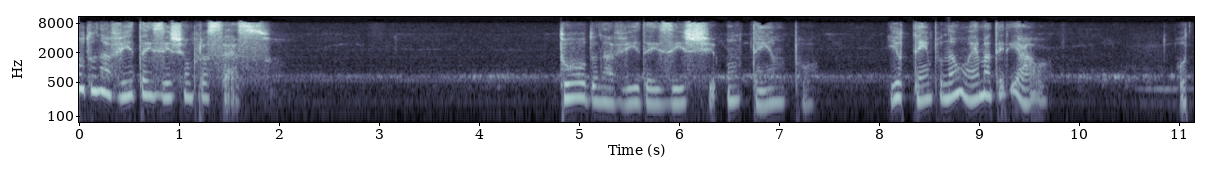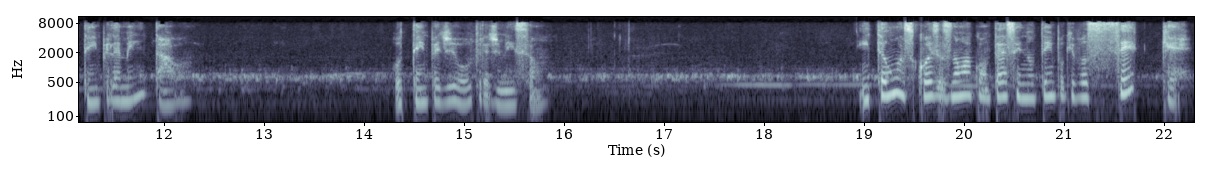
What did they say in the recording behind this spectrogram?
Tudo na vida existe um processo. Tudo na vida existe um tempo. E o tempo não é material. O tempo é mental. O tempo é de outra dimensão. Então as coisas não acontecem no tempo que você quer,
